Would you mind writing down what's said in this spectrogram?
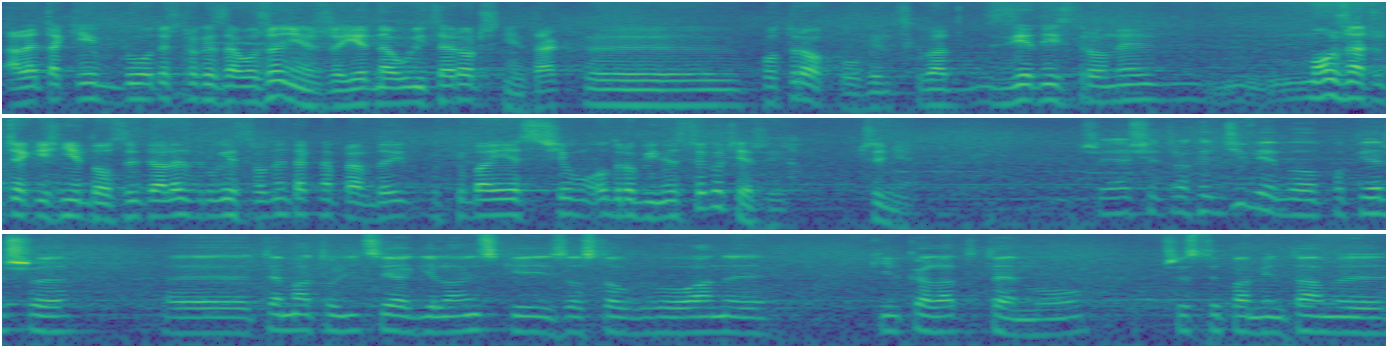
ale takie było też trochę założenie, że jedna ulica rocznie, tak? Yy, po trochu, więc chyba z jednej strony można czuć jakiś niedosyt, ale z drugiej strony tak naprawdę chyba jest się odrobinę z czego cieszyć, czy nie? Czy ja się trochę dziwię, bo po pierwsze e, temat ulicy Jagiellońskiej został wywołany kilka lat temu. Wszyscy pamiętamy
